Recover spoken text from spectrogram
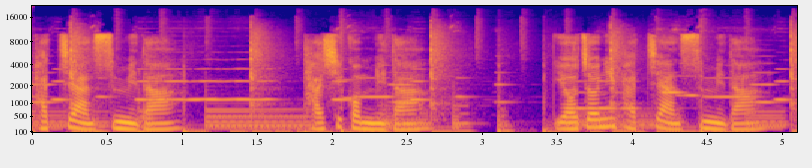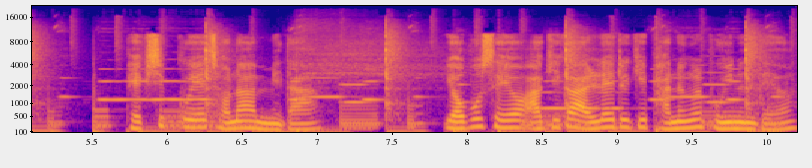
받지 않습니다. 다시 겁니다. 여전히 받지 않습니다. 119에 전화합니다. 여보세요. 아기가 알레르기 반응을 보이는데요.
